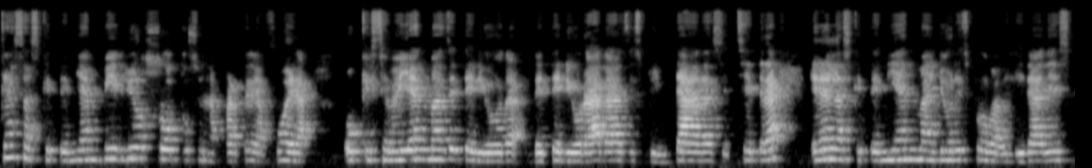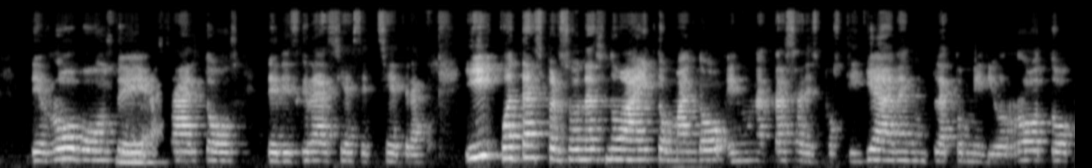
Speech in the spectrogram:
casas que tenían vidrios rotos en la parte de afuera o que se veían más deterioradas, despintadas, etcétera, eran las que tenían mayores probabilidades de robos, de mm. asaltos, de desgracias, etcétera. ¿Y cuántas personas no hay tomando en una taza despostillada, en un plato medio roto,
